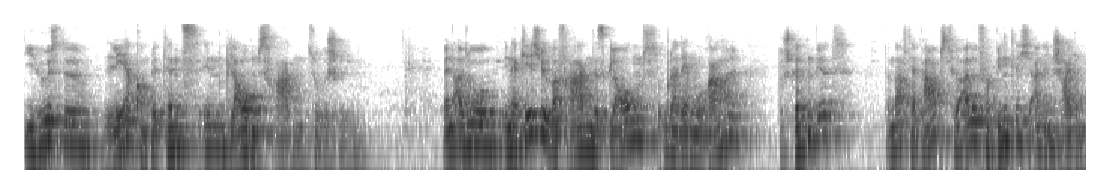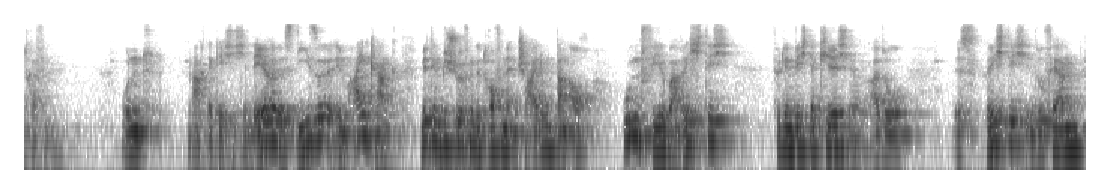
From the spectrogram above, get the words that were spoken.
die höchste Lehrkompetenz in Glaubensfragen zugeschrieben. Wenn also in der Kirche über Fragen des Glaubens oder der Moral gestritten wird, dann darf der Papst für alle verbindlich eine Entscheidung treffen. Und nach der kirchlichen Lehre ist diese im Einklang mit den Bischöfen getroffene Entscheidung dann auch unfehlbar richtig für den Weg der Kirche. Also ist richtig insofern,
